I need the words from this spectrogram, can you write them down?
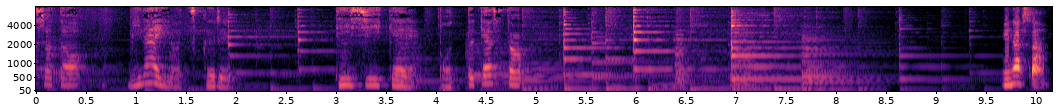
場所と未来を作る。TCK ポッドキャスト皆さん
